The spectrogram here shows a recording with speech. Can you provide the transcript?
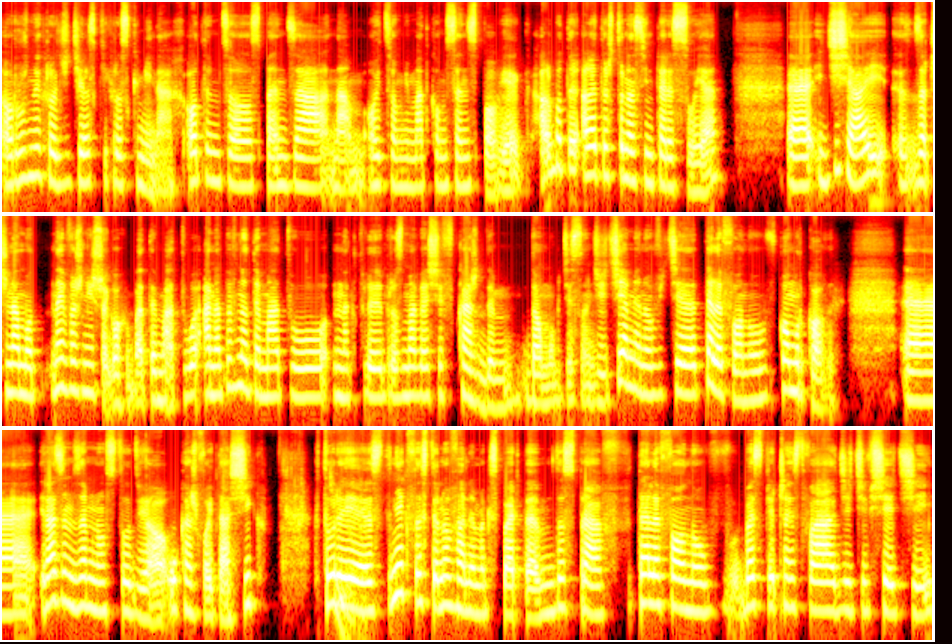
o różnych rodzicielskich rozkminach, o tym, co spędza nam, ojcom i matkom sens powiek, albo te, ale też co nas interesuje. E, I dzisiaj y, zaczynam od najważniejszego chyba tematu, a na pewno tematu, na który rozmawia się w każdym domu, gdzie są dzieci, a mianowicie telefonów komórkowych. E, razem ze mną w studio Łukasz Wojtasik, który jest niekwestionowanym ekspertem do spraw telefonów, bezpieczeństwa dzieci w sieci,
